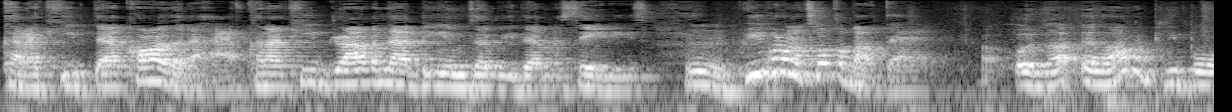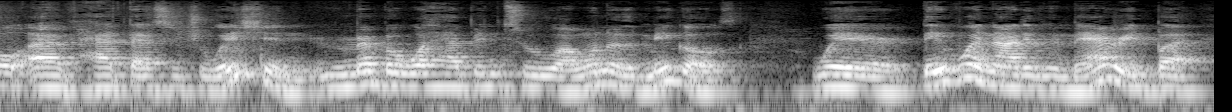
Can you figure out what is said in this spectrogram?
can I keep that car that I have? Can I keep driving that BMW, that Mercedes? Mm. People don't talk about that. A lot, a lot of people have had that situation. Remember what happened to uh, one of the Migos, where they were not even married, but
